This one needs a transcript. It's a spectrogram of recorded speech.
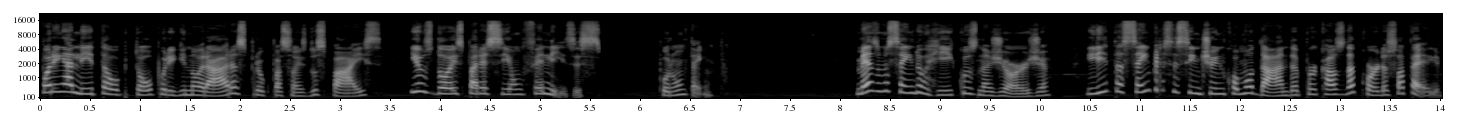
Porém, Alita optou por ignorar as preocupações dos pais e os dois pareciam felizes por um tempo. Mesmo sendo ricos na Geórgia, Lita sempre se sentiu incomodada por causa da cor da sua pele.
